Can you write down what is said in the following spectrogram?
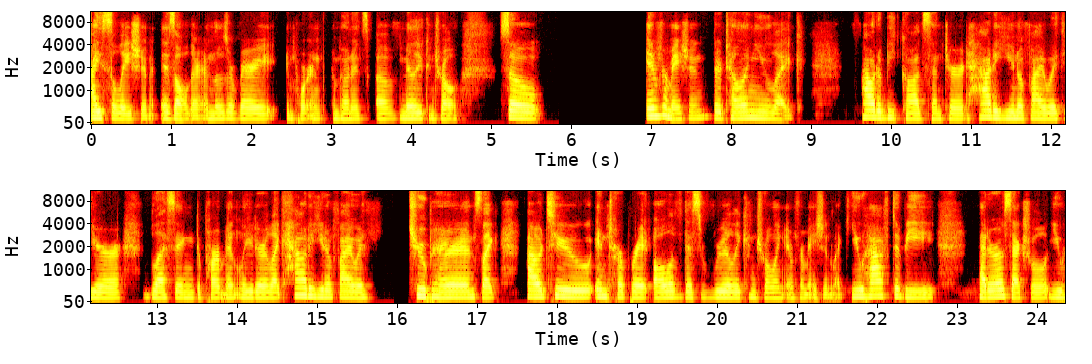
isolation is all there and those are very important components of milieu control. So information, they're telling you like how to be God centered, how to unify with your blessing department leader, like how to unify with true parents, like how to interpret all of this really controlling information. Like you have to be heterosexual, you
